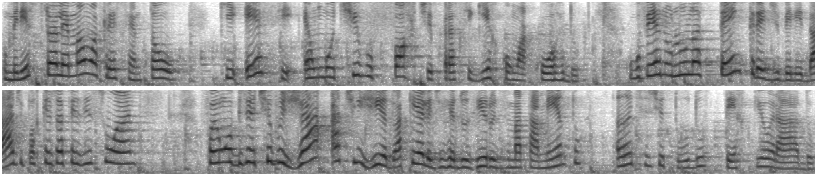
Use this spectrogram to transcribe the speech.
O ministro alemão acrescentou que esse é um motivo forte para seguir com o acordo. O governo Lula tem credibilidade porque já fez isso antes. Foi um objetivo já atingido, aquele de reduzir o desmatamento antes de tudo, ter piorado.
